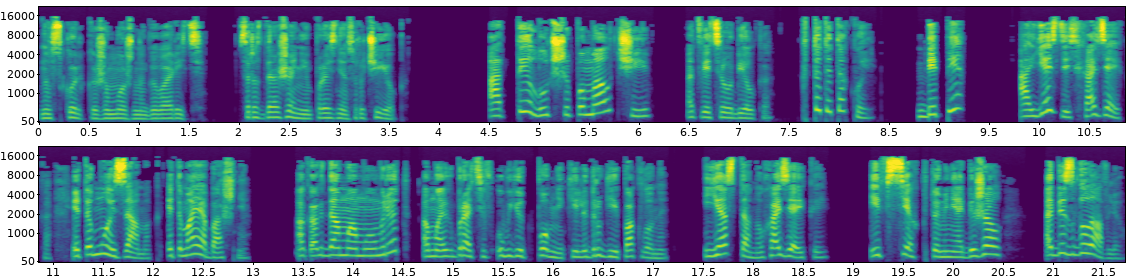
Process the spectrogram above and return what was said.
«Но сколько же можно говорить?» — с раздражением произнес ручеек. «А ты лучше помолчи», — ответила Белка. «Кто ты такой? Бепе? А я здесь хозяйка. Это мой замок, это моя башня. А когда мама умрет, а моих братьев убьют помники или другие поклоны, я стану хозяйкой и всех, кто меня обижал, обезглавлю».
